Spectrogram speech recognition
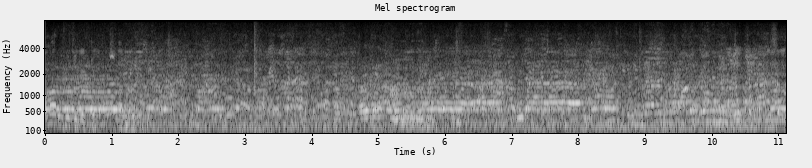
আমার উপযোগী একটা সার গরু। এটা একটা হাড্ডি সার।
